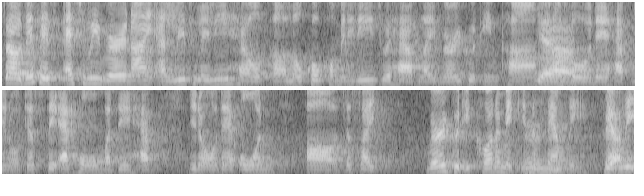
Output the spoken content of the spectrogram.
So this is actually very nice and literally help uh, local community to have like very good income. Yeah. And also they have you know just stay at home, but they have you know their own uh, just like very good economic in the family, Mm-hmm. Yeah. family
